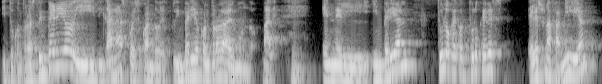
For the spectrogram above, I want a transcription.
Y tú controlas tu imperio y ganas pues cuando tu imperio controla el mundo. Vale. Mm. En el Imperial, tú lo que, tú lo que eres eres una familia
